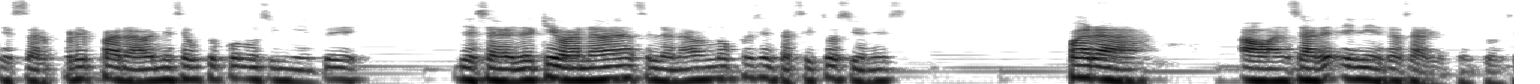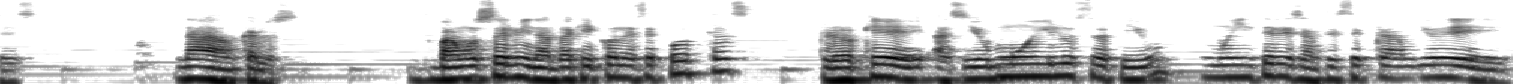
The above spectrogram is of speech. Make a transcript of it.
estar preparado en ese autoconocimiento de, saber de que van a, se le van a uno presentar situaciones para avanzar en esas áreas. Entonces, nada, don Carlos, vamos terminando aquí con este podcast. Creo que ha sido muy ilustrativo, muy interesante este cambio de,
